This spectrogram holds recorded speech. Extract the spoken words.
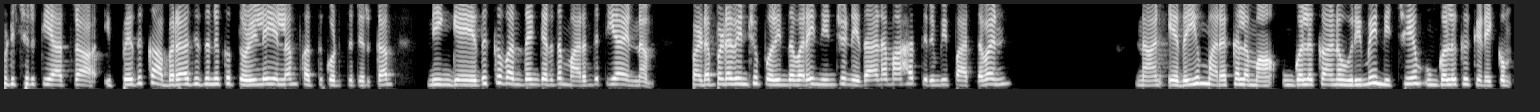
பிடிச்சிருக்கு யாத்ரா? இப்ப எதுக்கு அபராஜிதனுக்கு தொழிலை எல்லாம் கத்து கொடுத்துட்டு இருக்க? நீங்க எதுக்கு வந்தங்கிறத மறந்துட்டியா என்ன? படபடவென்று பொரிந்தவரை நின்று நிதானமாக திரும்பி பார்த்தவன் நான் எதையும் மறக்கலமா? உங்களுக்கான உரிமை நிச்சயம் உங்களுக்கு கிடைக்கும்.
